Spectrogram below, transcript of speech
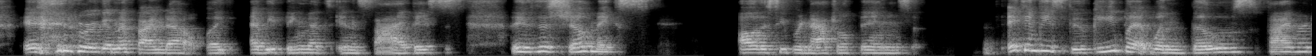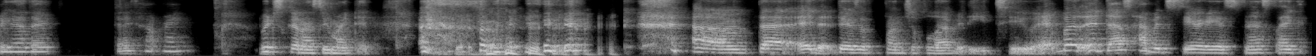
and we're gonna find out like everything that's inside. There's this, there's this show makes all the supernatural things. It can be spooky, but when those five are together, did I count right? We're just gonna assume I did. um, that it, there's a bunch of levity to it, but it does have its seriousness. Like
